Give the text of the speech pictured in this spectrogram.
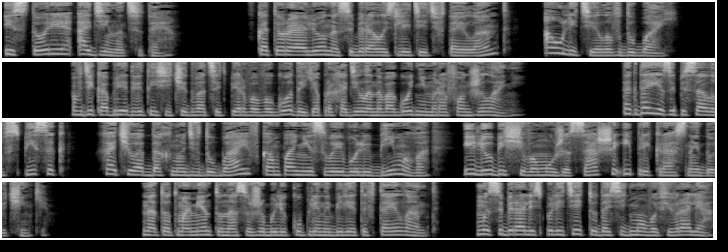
История одиннадцатая, в которой Алена собиралась лететь в Таиланд, а улетела в Дубай. В декабре 2021 года я проходила новогодний марафон желаний. Тогда я записала в список «Хочу отдохнуть в Дубае в компании своего любимого и любящего мужа Саши и прекрасной доченьки». На тот момент у нас уже были куплены билеты в Таиланд. Мы собирались полететь туда 7 февраля.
